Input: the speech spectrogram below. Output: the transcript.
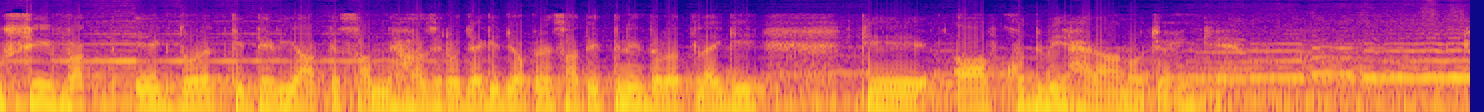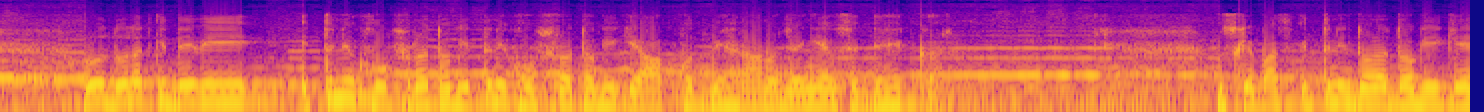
उसी वक्त एक दौलत की देवी आपके सामने हाजिर हो जाएगी, जो अपने साथ इतनी दौलत लाएगी कि आप खुद भी हैरान हो जाएँगे। वो दौलत की देवी इतनी खूबसूरत होगी, इतनी खूबसूरत होगी कि आप खुद भी हैरान हो जाएँगे उसे देखकर। उसके पास इतनी दौलत होगी कि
